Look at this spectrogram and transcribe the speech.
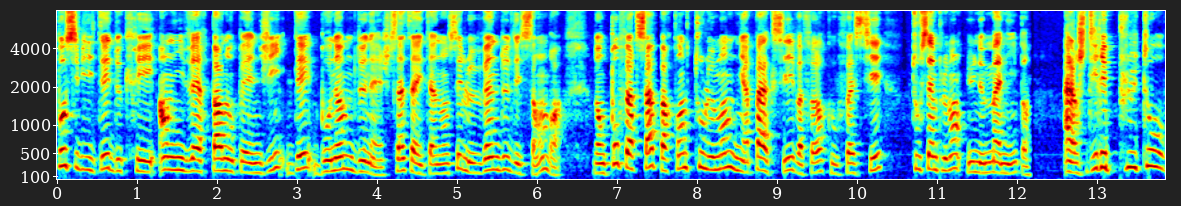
possibilité de créer en hiver par nos PNJ des bonhommes de neige. Ça, ça a été annoncé le 22 décembre. Donc pour faire ça, par contre, tout le monde n'y a pas accès. Il va falloir que vous fassiez tout simplement une manip. Alors je dirais plutôt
